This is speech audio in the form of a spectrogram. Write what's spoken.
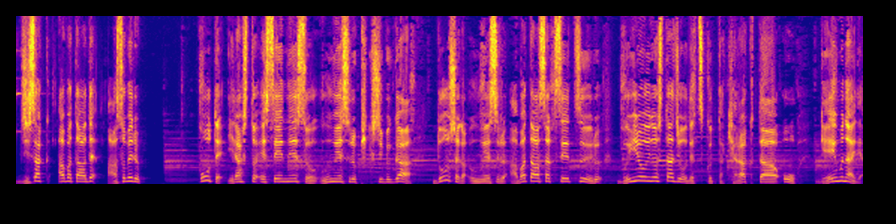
自作アバターで遊べる。大手イラスト SNS を運営するピクシブが、同社が運営するアバター作成ツール Vroid Studio で作ったキャラクターをゲーム内で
